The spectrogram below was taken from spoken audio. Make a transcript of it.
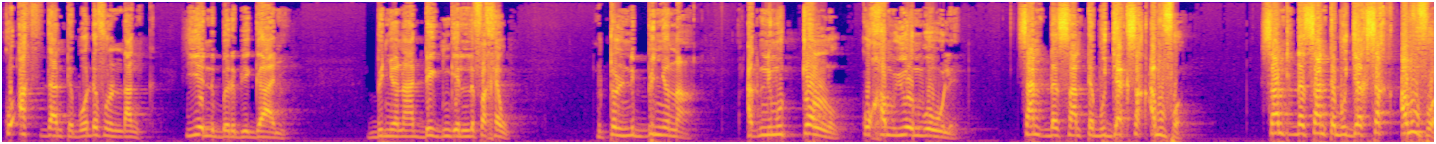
ku accidenté boo deful ndànk yenn bërëb yi gaañu. Bignona dégg ngeen la fa xew. Lu toll ni Bignona ak ni mu toll ku xam yoon woowule. Centre de santé bu jag sax amu fa. Centre de santé bu jag sax amu fa.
